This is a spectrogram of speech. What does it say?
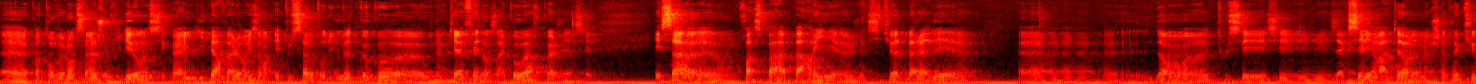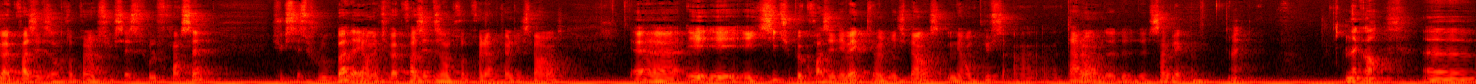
euh, quand on veut lancer un jeu vidéo, c'est quand même hyper valorisant. Et tout ça autour d'une noix de coco euh, ou d'un café dans un cowork, quoi. Je veux dire, et ça, on ne croise pas à Paris. Si tu vas te balader euh, dans euh, tous ces, accélérateurs, les machins trucs, tu vas croiser des entrepreneurs successful français, successful ou pas d'ailleurs, mais tu vas croiser des entrepreneurs qui ont de l'expérience. Euh, et, ici, tu peux croiser des mecs qui ont une expérience, mais en plus un, talent de, de, cinglé. Ouais. D'accord. donc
